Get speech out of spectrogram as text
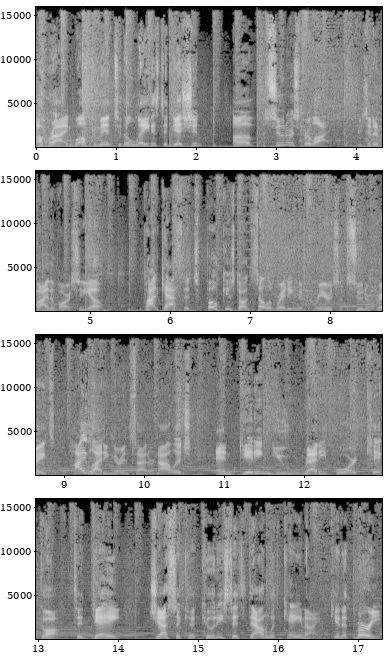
All right, welcome into the latest edition of Sooners for Life, presented by the Varsity O. A podcast that's focused on celebrating the careers of Sooner greats, highlighting their insider knowledge, and getting you ready for kickoff. Today, Jessica Coody sits down with K9, Kenneth Murray,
